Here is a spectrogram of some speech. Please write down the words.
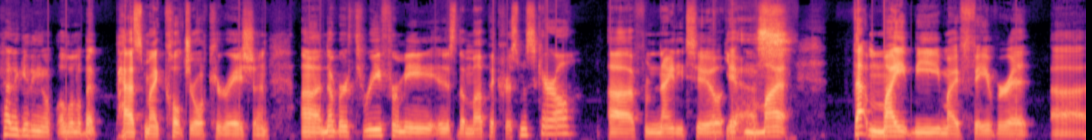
kind of getting a little bit past my cultural curation. Uh, number three for me is the Muppet Christmas Carol uh, from '92. Yes. My, that might be my favorite uh,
